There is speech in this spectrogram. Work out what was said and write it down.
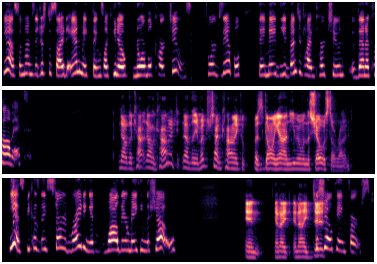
Yeah, sometimes they just decide to animate things like you know normal cartoons. For example, they made the Adventure Time cartoon, then a comic. No, the no the comic no the Adventure Time comic was going on even when the show was still running. Yes, because they started writing it while they were making the show. And and I and I did. The show came first.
